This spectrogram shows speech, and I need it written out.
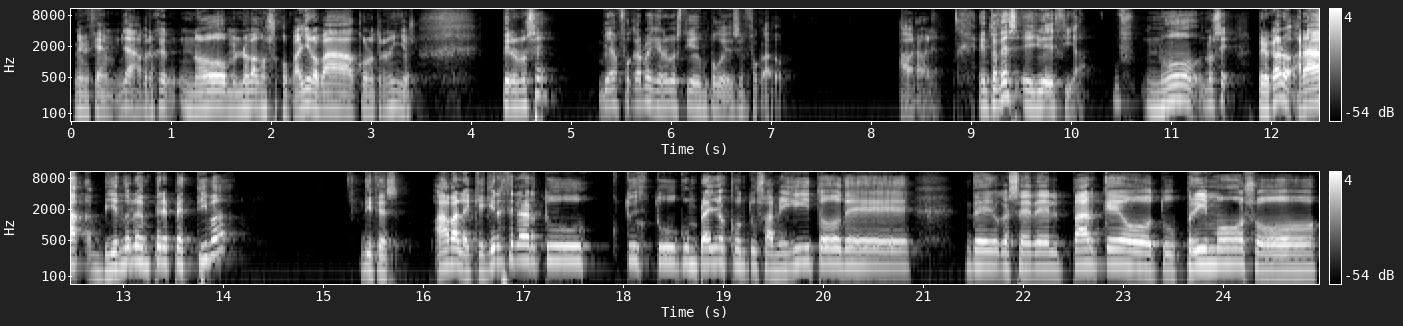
Y me decían, ya, pero es que no, no va con sus compañeros, va con otros niños. Pero no sé, voy a enfocarme que creo que estoy un poco desenfocado. Ahora, vale. Entonces eh, yo decía, uff, no, no sé. Pero claro, ahora viéndolo en perspectiva, dices, ah, vale, que quieres celebrar tu, tu, cumpleaños con tus amiguitos de, de, yo qué sé, del parque o tus primos o,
